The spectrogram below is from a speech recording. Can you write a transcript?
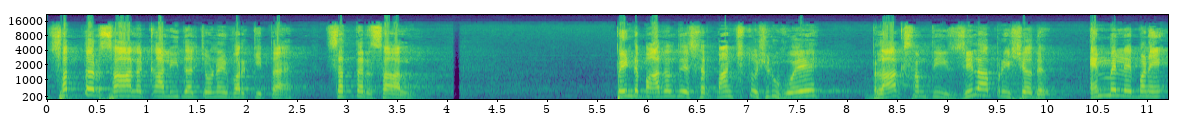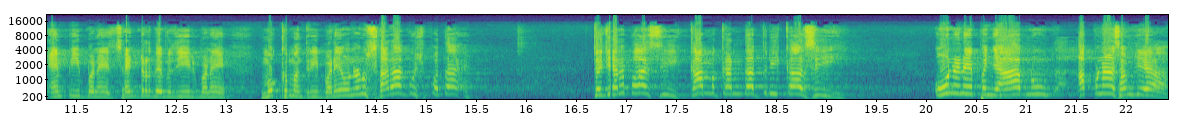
70 ਸਾਲ ਅਕਾਲੀ ਦਲ ਚ ਉਹਨੇ ਵਰਕ ਕੀਤਾ ਹੈ 70 ਸਾਲ ਪਿੰਡ ਬਾਦਲ ਦੇ ਸਰਪੰਚ ਤੋਂ ਸ਼ੁਰੂ ਹੋਏ ਬਲਾਕ ਸੰਮਤੀ ਜ਼ਿਲ੍ਹਾ ਪ੍ਰੀਸ਼ਦ ਐਮਐਲਏ ਬਣੇ ਐਮਪੀ ਬਣੇ ਸੈਂਟਰ ਦੇ ਵਜ਼ੀਰ ਬਣੇ ਮੁੱਖ ਮੰਤਰੀ ਬਣੇ ਉਹਨਾਂ ਨੂੰ ਸਾਰਾ ਕੁਝ ਪਤਾ ਹੈ ਤਜਰਬਾ ਸੀ ਕੰਮ ਕਰਨ ਦਾ ਤਰੀਕਾ ਸੀ ਉਹਨਾਂ ਨੇ ਪੰਜਾਬ ਨੂੰ ਆਪਣਾ ਸਮਝਿਆ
